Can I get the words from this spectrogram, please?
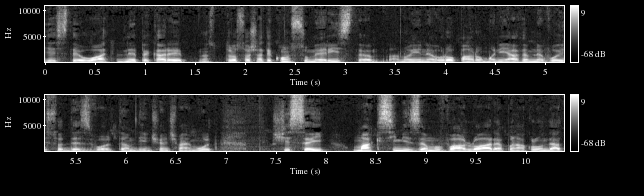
este o atitudine pe care, într-o societate consumeristă, la noi în Europa, în România, avem nevoie să o dezvoltăm din ce în ce mai mult și să-i maximizăm valoarea până acolo unde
